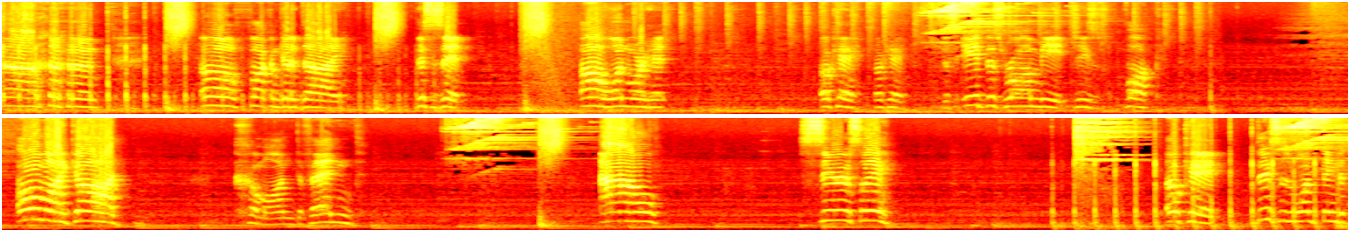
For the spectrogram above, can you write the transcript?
Ah, oh, fuck, I'm gonna die. This is it. Ah, one more hit. Okay, okay. Just eat this raw meat. Jesus, fuck. Oh my god! Come on, defend. Ow! Seriously? Okay, this is one thing that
